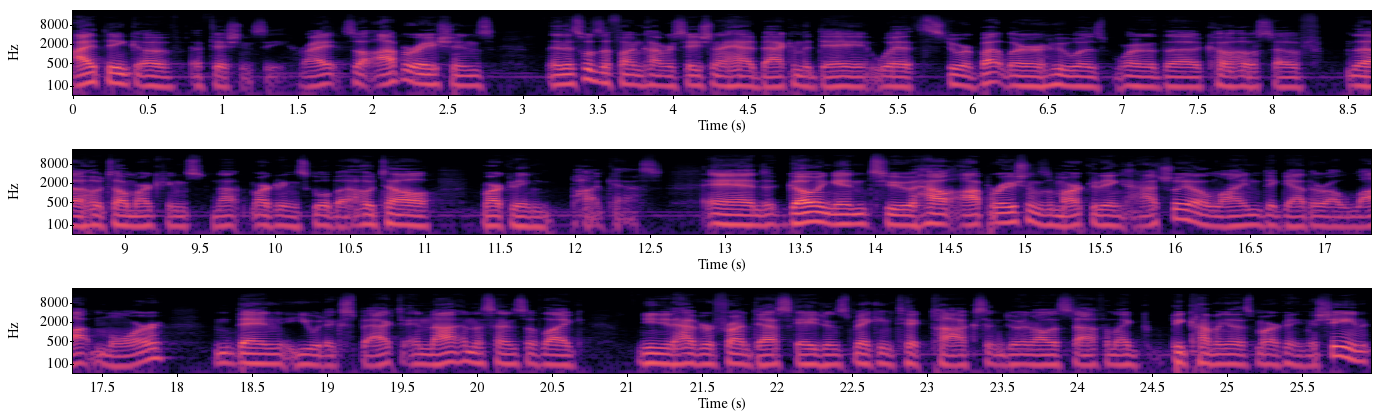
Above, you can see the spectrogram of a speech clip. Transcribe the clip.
I think of efficiency, right? So operations, and this was a fun conversation I had back in the day with Stuart Butler, who was one of the co-hosts of the hotel marketing, not marketing school, but hotel marketing podcast. And going into how operations and marketing actually align together a lot more than you would expect, and not in the sense of like you need to have your front desk agents making TikToks and doing all this stuff and like becoming this marketing machine,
